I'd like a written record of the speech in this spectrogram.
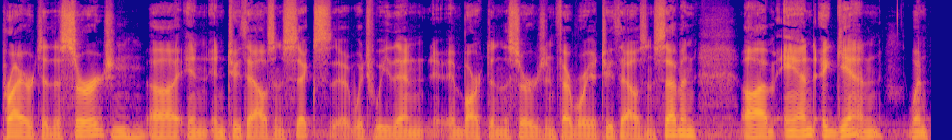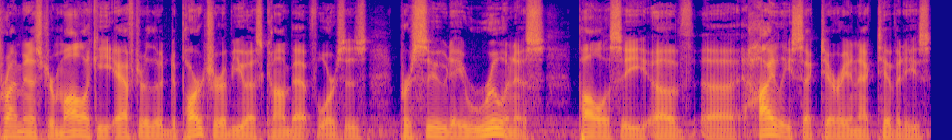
prior to the surge mm-hmm. uh, in, in 2006, uh, which we then embarked on the surge in February of 2007. Um, and again, when Prime Minister Maliki, after the departure of U.S. combat forces, pursued a ruinous policy of uh, highly sectarian activities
